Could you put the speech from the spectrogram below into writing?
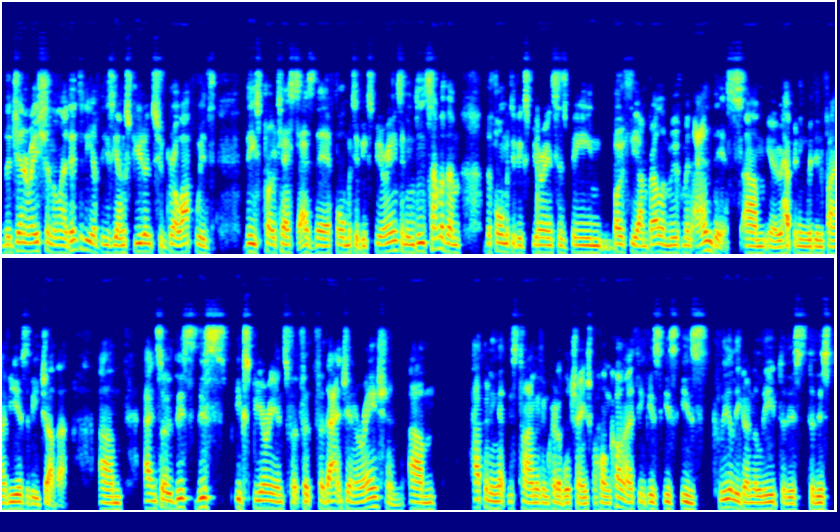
the generational identity of these young students who grow up with these protests as their formative experience. And indeed, some of them, the formative experience has been both the umbrella movement and this, um, you know, happening within five years of each other. Um, and so this this experience for, for, for that generation um, happening at this time of incredible change for Hong Kong, I think is is is clearly going to lead to this to this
